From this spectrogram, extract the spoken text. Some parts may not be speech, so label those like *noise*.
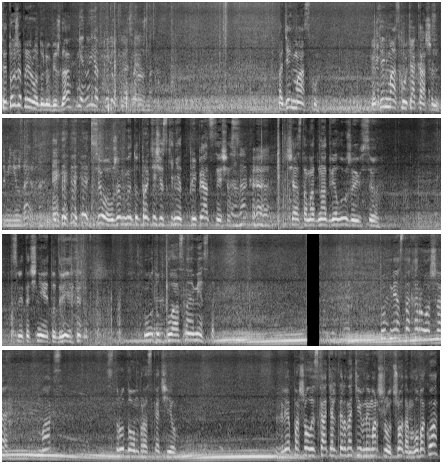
Ты тоже природу любишь, да? Не, ну я вперед осторожно. Одень маску. Одень маску, у тебя кашель. Ты меня не узнаешь, да? Все, уже мы тут практически нет препятствий сейчас. Ага. Сейчас там одна-две лужи и все. Если точнее, то две. Вот тут классное место. Тут место хорошее. Макс трудом проскочил. Глеб пошел искать альтернативный маршрут. Что там, глубоко?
